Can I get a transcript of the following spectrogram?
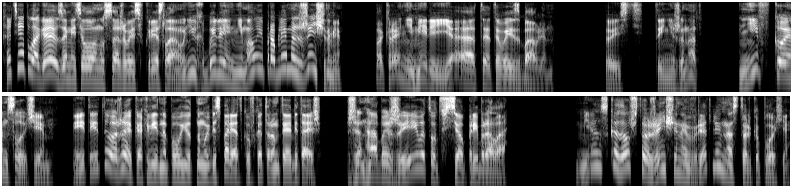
Хотя, полагаю, заметил он, усаживаясь в кресло, у них были немалые проблемы с женщинами. По крайней мере, я от этого избавлен. То есть ты не женат? Ни в коем случае. И ты тоже, как видно по уютному беспорядку, в котором ты обитаешь. Жена бы живо тут все прибрала». Я сказал, что женщины вряд ли настолько плохи.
